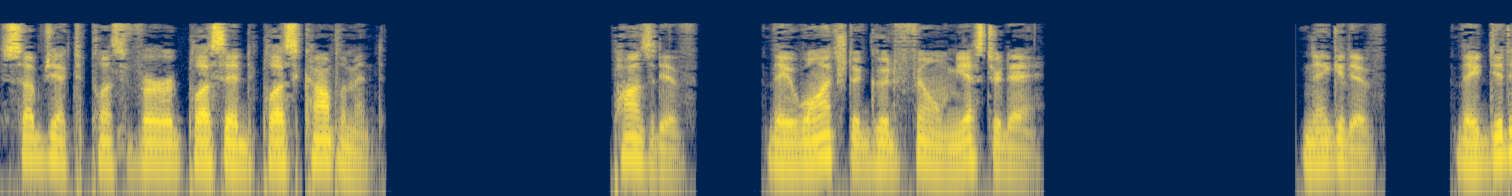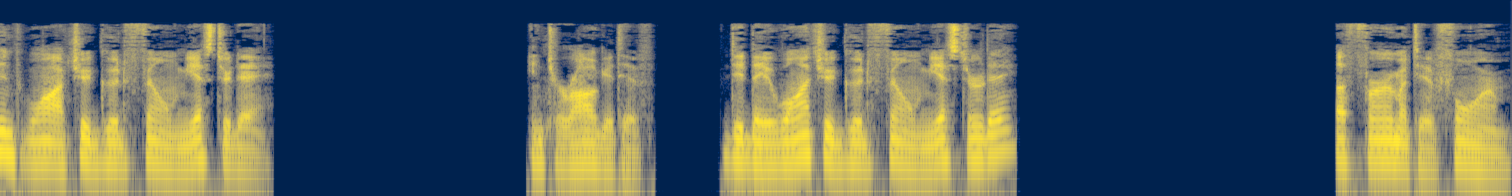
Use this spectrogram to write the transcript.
Subject plus verb plus ed plus complement. Positive. They watched a good film yesterday. Negative. They didn't watch a good film yesterday. Interrogative. Did they watch a good film yesterday? Affirmative form.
